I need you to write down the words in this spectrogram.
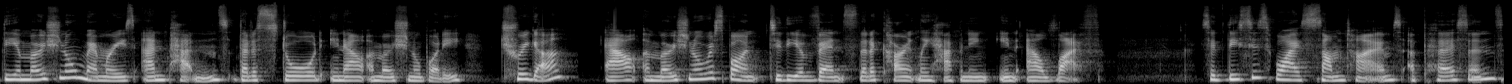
The emotional memories and patterns that are stored in our emotional body trigger our emotional response to the events that are currently happening in our life. So, this is why sometimes a person's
